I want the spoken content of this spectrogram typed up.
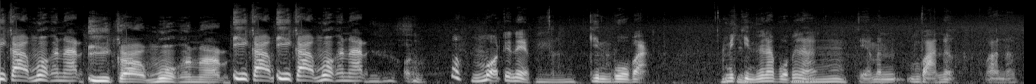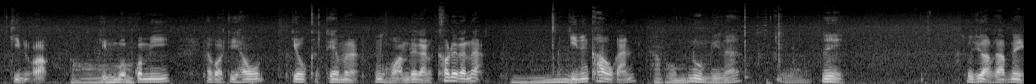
อีกาหมวกขนาด Ika muokanat. อีกาอีกาหมวกขนาดโอ้หมดที่เนี่ยกินบวบอะมีกลินด้วยนะบวบด้วยนะอืมเดี๋ยวมันหวานเนอะหวานนะกลินออกอ๋อกินบวบก็มีแล้วก็ที่เขาเจียวกับเทียมมันอะมันหอมด้วยกัน เข้าด้วยกันอะอืมกินนั้นเข้ากันครับผมนุ่มดีนะนี่สุดยอดครับนี่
